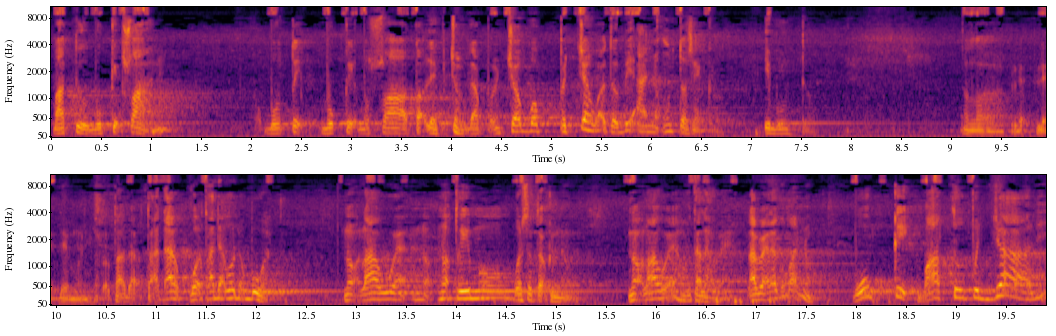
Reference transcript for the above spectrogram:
batu bukit besar ni. Bukit bukit besar tak boleh pecah gapo cuba pecah waktu bi anak untuk seekor ibu untuk Allah pelik-pelik demo ni. Tak ada tak ada buat tak ada nak buat. Nak lawak nak nak terima rasa tak kena nak lawak tak lawak lawak lagu mana? Bukit batu pejar ni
